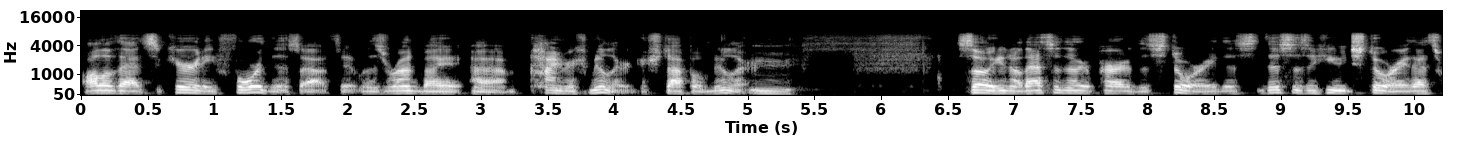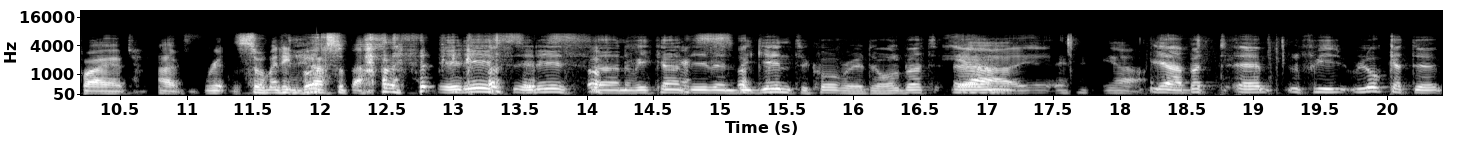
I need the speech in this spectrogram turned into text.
all of that security for this outfit was run by um, Heinrich Miller, Gestapo Miller. Mm. So you know that's another part of the story. This this is a huge story. That's why I've, I've written so many books about it. It is, it is, and we can't even so- begin to cover it all. But um, yeah, yeah, Yeah, but um, if we look at the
